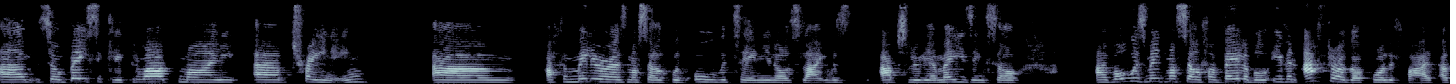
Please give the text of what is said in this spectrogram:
Um, so basically, throughout my uh, training, um, I familiarized myself with all the team. You know, it's like it was absolutely amazing. So I've always made myself available, even after I got qualified. I'd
